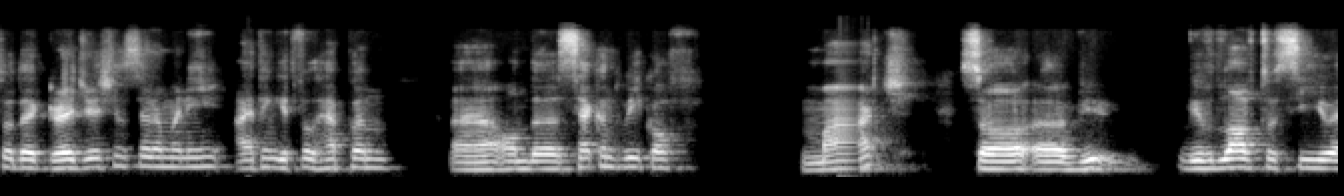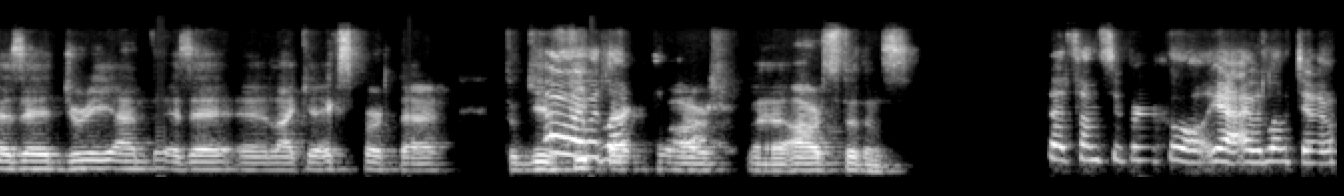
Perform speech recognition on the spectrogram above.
to the graduation ceremony. I think it will happen uh, on the second week of March. So uh, we, we would love to see you as a jury and as a uh, like an expert there to give oh, feedback to our uh, our students. That sounds super cool. Yeah, I would love to.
